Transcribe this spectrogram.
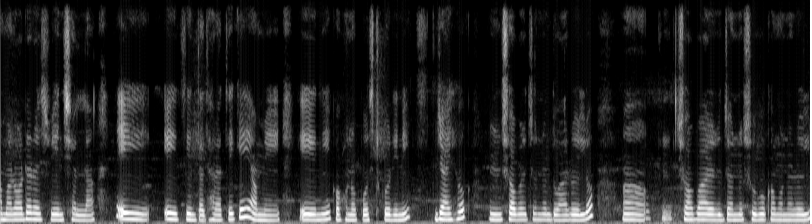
আমার অর্ডার আসবে ইনশাল্লাহ। এই এই চিন্তাধারা থেকেই আমি এ নিয়ে কখনো পোস্ট করিনি। যাই হোক সবার জন্য দোয়া রইল। সবার জন্য শুভকামনা রইল।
